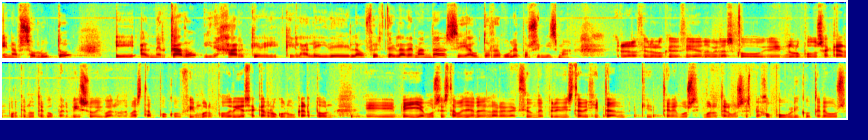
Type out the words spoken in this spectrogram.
en absoluto eh, al mercado y dejar que, que la ley de la oferta y la demanda se autorregule por sí misma. En relación a lo que decía Ana Velasco, eh, no lo puedo sacar porque no tengo permiso y bueno, además tampoco, en fin, bueno, podría sacarlo con un cartón. Eh, veíamos esta mañana en la redacción de Periodista Digital que tenemos, bueno, tenemos espejo público, tenemos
